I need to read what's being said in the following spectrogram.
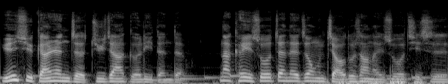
允许感染者居家隔离等等。那可以说，站在这种角度上来说，其实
